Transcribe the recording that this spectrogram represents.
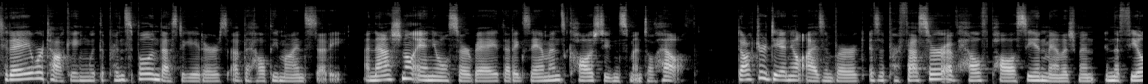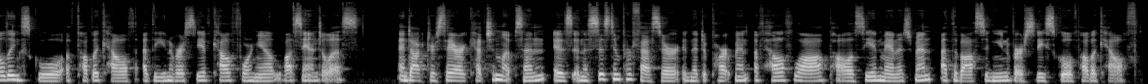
Today, we're talking with the principal investigators of the Healthy Minds Study, a national annual survey that examines college students' mental health. Dr. Daniel Eisenberg is a professor of health policy and management in the Fielding School of Public Health at the University of California, Los Angeles. And Dr. Sarah Ketchen Lipson is an assistant professor in the Department of Health Law, Policy, and Management at the Boston University School of Public Health.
